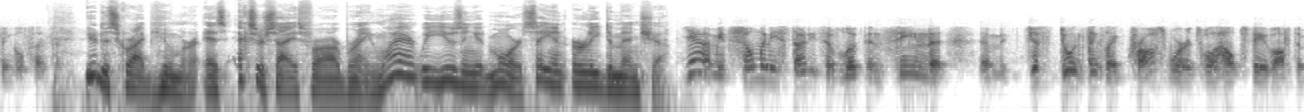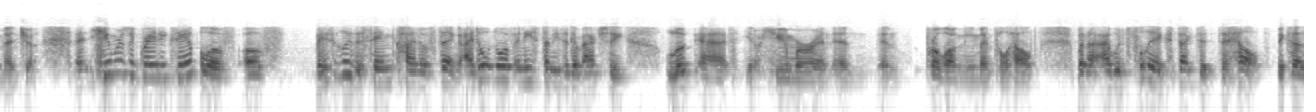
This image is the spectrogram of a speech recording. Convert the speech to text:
single sentence. You describe humor as exercise for our brain. Why aren't we using it more, say in early dementia? Yeah, I mean, so many studies have looked and seen that um, just doing things like crosswords will help stave off dementia. And humor is a great example of, of basically the same kind of thing. I don't know of any studies that have actually looked at you know humor and and, and prolonging mental health, but I would fully expect it to help because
